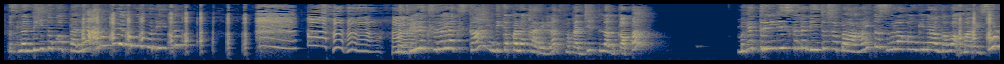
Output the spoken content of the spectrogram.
Tapos nandito ka pala. Anong ginagawa mo dito? Mag-relax-relax ka? Hindi ka pa nakarelax? Naka-jet lag ka pa? Mga 3 days ka na dito sa bahay, tapos wala kang ginagawa, Marisol.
